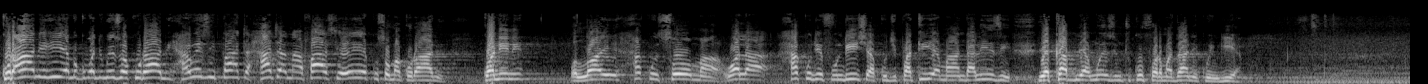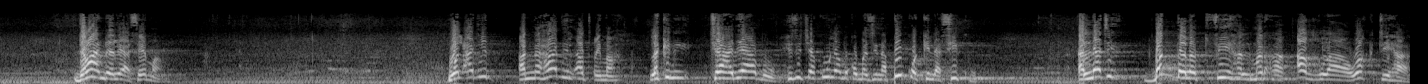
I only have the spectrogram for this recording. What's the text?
Qur'ani hii amekuwa wa Qur'ani hawezi pata hata nafasi yeye kusoma Qur'ani. Kwa nini? Wallahi hakusoma wala hakujifundisha kujipatia maandalizi ya kabla ya mwezi mtukufu wa Ramadhani kuingia. Jamaa endelea sema walajib anna hadhihi al-at'ima lakini cha ajabu hizi chakula kwamba zinapikwa kila siku allati badalat fiha almar'a aghla waqtiha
